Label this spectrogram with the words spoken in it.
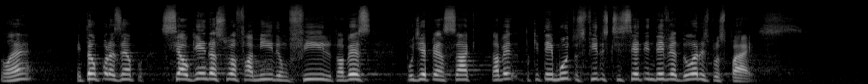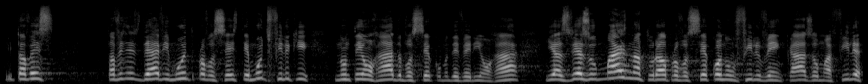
Não é? Então, por exemplo, se alguém da sua família, um filho, talvez podia pensar que talvez porque tem muitos filhos que se sentem devedores para os pais. E talvez talvez eles devem muito para vocês. Tem muito filho que não tem honrado você como deveria honrar, e às vezes o mais natural para você quando um filho vem em casa ou uma filha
